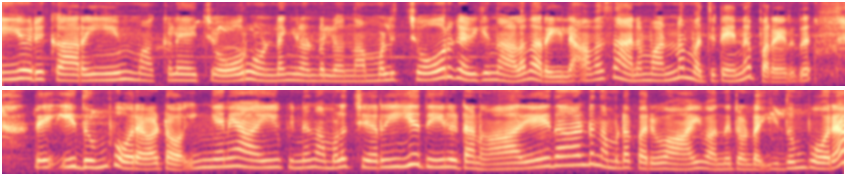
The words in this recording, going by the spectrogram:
ഈ ഒരു കറിയും മക്കളെ ചോറും ഉണ്ടെങ്കിലുണ്ടല്ലോ നമ്മൾ ചോറ് കഴിക്കുന്ന അളവറിയില്ല അവസാനം വണ്ണം വച്ചിട്ട് എന്നെ പറയരുത്. ഇതും പോരാ. കേട്ടോ. ഇങ്ങനെ ആയി പിന്നെ നമ്മൾ ചെറിയ തീയിലിട്ടാണ്. ഏതാണ്ട് നമ്മുടെ പരുവമായി വന്നിട്ടുണ്ട്. ഇതും പോരാ.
